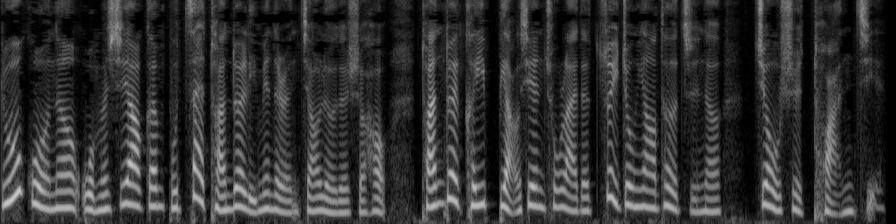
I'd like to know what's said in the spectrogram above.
如果呢，我们是要跟不在团队里面的人交流的时候，团队可以表现出来的最重要特质呢，就是团结。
